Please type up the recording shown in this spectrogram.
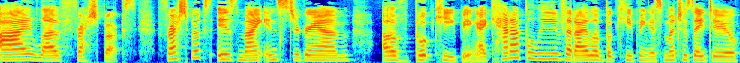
I love FreshBooks. FreshBooks is my Instagram of bookkeeping. I cannot believe that I love bookkeeping as much as I do,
